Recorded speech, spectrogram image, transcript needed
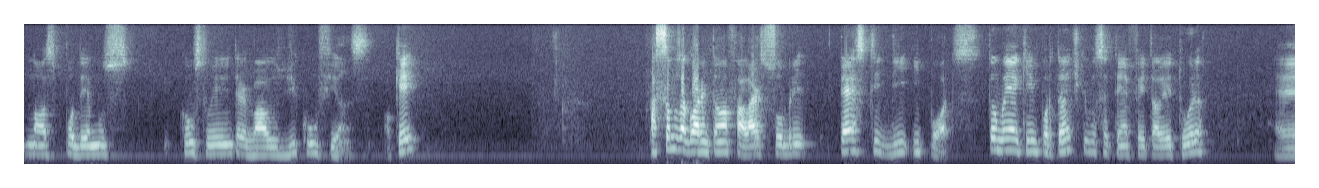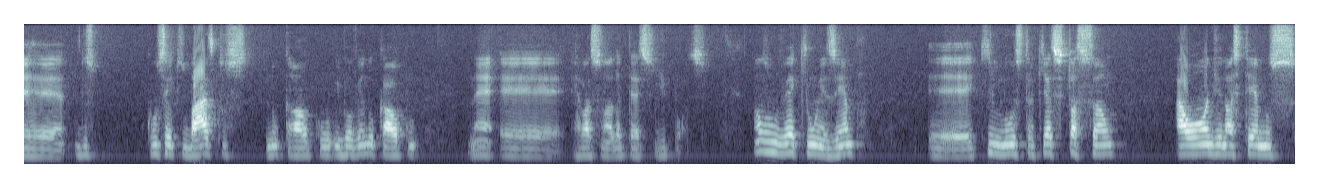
nós podemos construir intervalos de confiança, ok? Passamos agora então a falar sobre teste de hipóteses. Também aqui é importante que você tenha feito a leitura é, dos conceitos básicos no cálculo, envolvendo o cálculo né, é, relacionado a testes de hipóteses. Nós vamos ver aqui um exemplo é, que ilustra aqui a situação aonde nós temos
